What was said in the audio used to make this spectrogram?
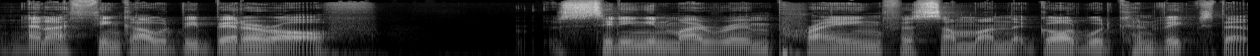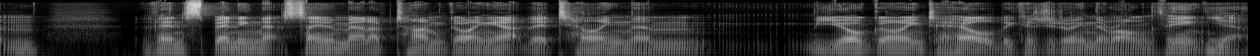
Mm. And I think I would be better off sitting in my room praying for someone that God would convict them than spending that same amount of time going out there telling them you're going to hell because you're doing the wrong thing. Yeah.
